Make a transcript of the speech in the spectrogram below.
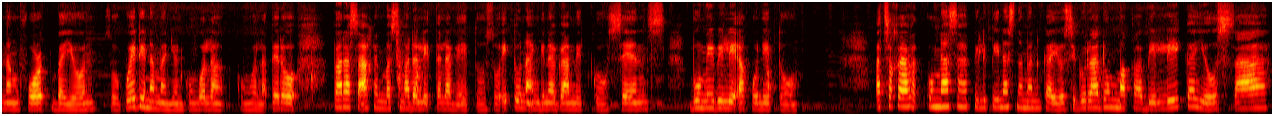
ng fork ba yon? So pwede naman yon kung wala kung wala. Pero para sa akin mas madali talaga ito. So ito na ang ginagamit ko since bumibili ako nito. At saka kung nasa Pilipinas naman kayo, siguradong makabili kayo sa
